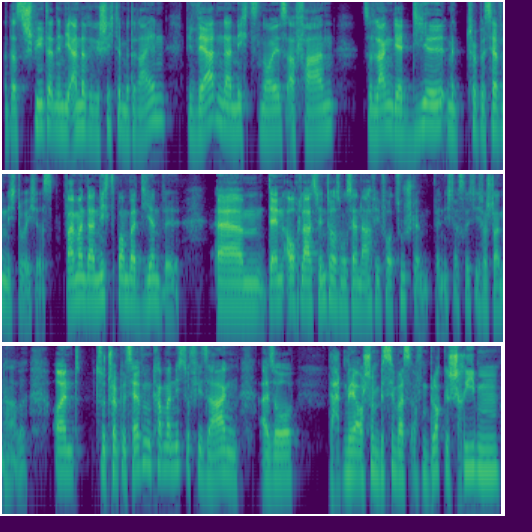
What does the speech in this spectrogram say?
das spielt dann in die andere Geschichte mit rein. Wir werden da nichts Neues erfahren, solange der Deal mit 777 nicht durch ist, weil man da nichts bombardieren will. Ähm, denn auch Lars Winters muss ja nach wie vor zustimmen, wenn ich das richtig verstanden habe. Und zu 777 kann man nicht so viel sagen. Also, Da hatten wir ja auch schon ein bisschen was auf dem Blog geschrieben.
